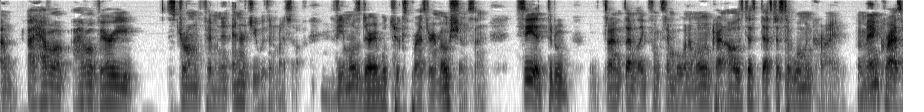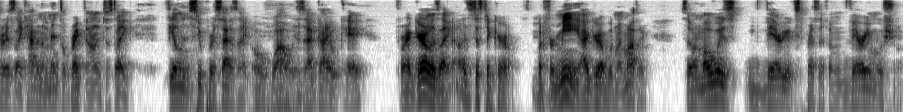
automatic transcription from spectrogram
I'm I have a I have a very strong feminine energy within myself. Females they're able to express their emotions and see it through time time like for example when a woman crying, oh it's just that's just a woman crying. But man cries or is like having a mental breakdown and just like feeling super sad. It's like, oh wow, is that guy okay? For a girl, it's like, oh, it's just a girl. But for me, I grew up with my mother. So I'm always very expressive. I'm very emotional.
